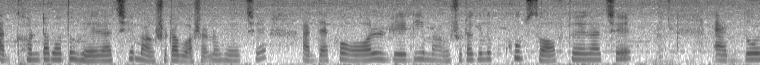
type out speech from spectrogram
আধ ঘণ্টা মতো হয়ে গেছে মাংসটা বসানো হয়েছে। আর দেখো অলরেডি মাংসটা কিন্তু খুব সফট হয়ে গেছে। একদম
